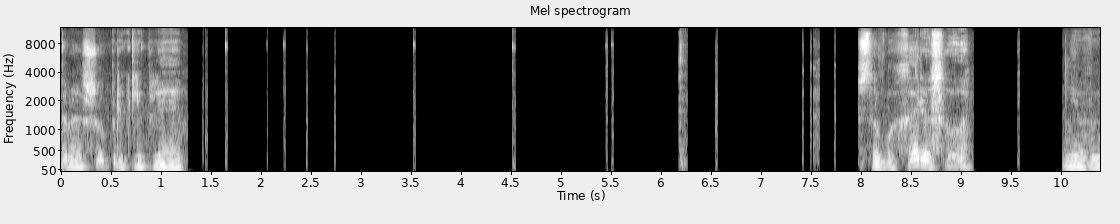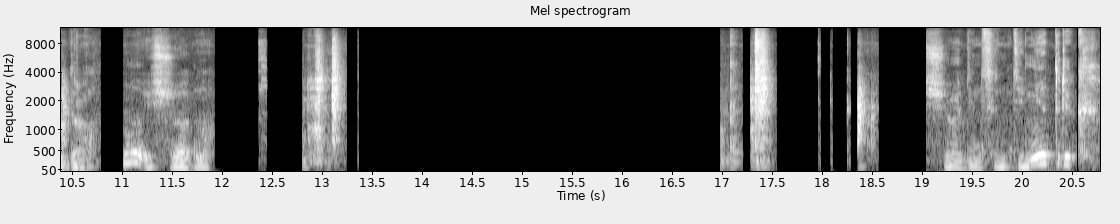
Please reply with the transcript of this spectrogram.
Хорошо прикрепляем. Чтобы Хариус его не выдрал. Ну, еще одну. Еще один сантиметрик.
